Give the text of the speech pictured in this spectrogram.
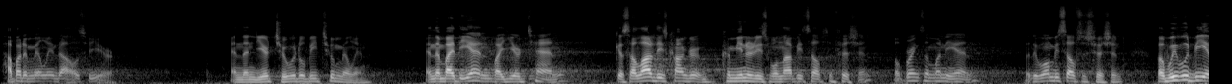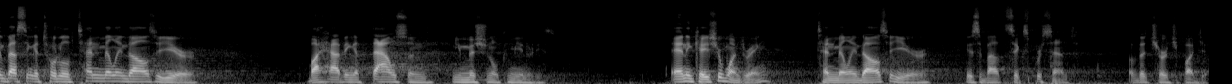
How about a million dollars a year? And then year two, it'll be two million. And then by the end, by year 10, because a lot of these communities will not be self sufficient, they'll bring some money in, but they won't be self sufficient. But we would be investing a total of $10 million a year by having a thousand new missional communities. And in case you're wondering, $10 million a year is about 6% of the church budget.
